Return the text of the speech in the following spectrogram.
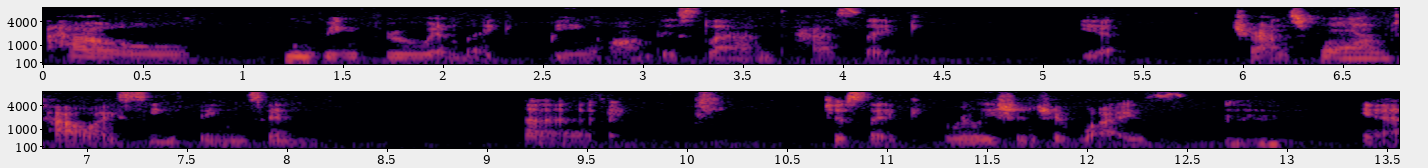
how moving through and like being on this land has like yeah transformed how I see things and uh, just like relationship wise. Mhm. Yeah.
